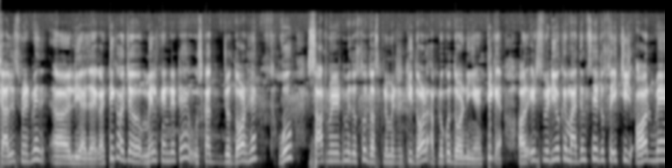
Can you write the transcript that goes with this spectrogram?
चालीस मिनट में लिया जाएगा। ठीक है? जो मेल कैंडिडेट है, उसका जो दौड़ है, वो साठ मिनट में दोस्तों दस किलोमीटर की दौड़ आप लोग को दौड़नी है। ठीक है? और इस वीडियो के माध्यम से दोस्तों एक चीज़ और मैं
